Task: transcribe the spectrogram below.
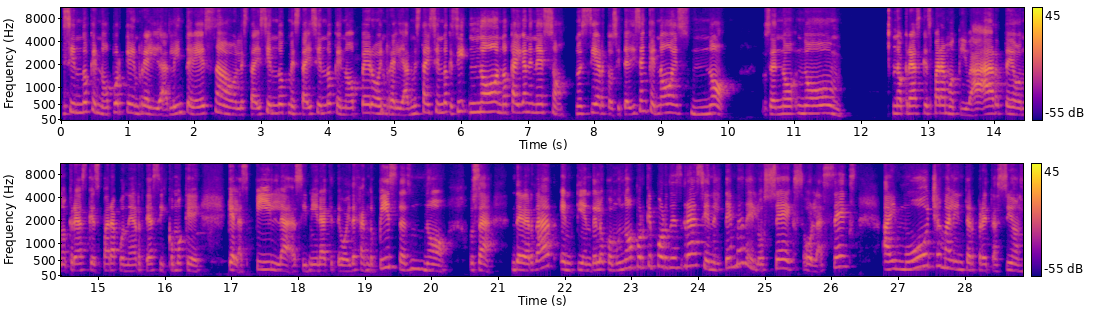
diciendo que no porque en realidad le interesa o le está diciendo, me está diciendo que no, pero en realidad me está diciendo que sí. No, no caigan en eso. No es cierto. Si te dicen que no, es no. O sea, no, no, no creas que es para motivarte o no creas que es para ponerte así como que, que las pilas y mira que te voy dejando pistas. No. O sea, de verdad entiéndelo como no, porque por desgracia en el tema de los sex o las sex, hay mucha malinterpretación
